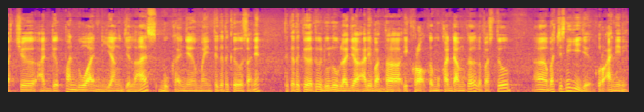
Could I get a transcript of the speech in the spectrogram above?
baca ada panduan yang jelas bukannya main teka-teka Ustaz ya. Teka-teka tu dulu belajar alif bata iqra ke mukaddam ke lepas tu uh, baca sendiri je Quran ini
